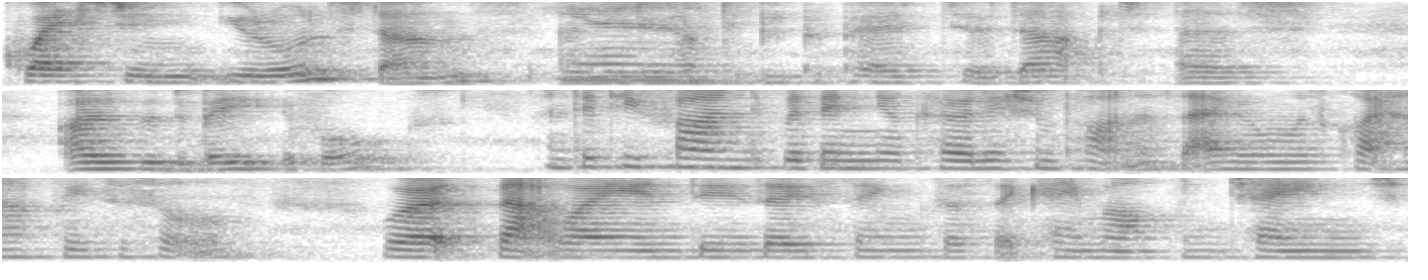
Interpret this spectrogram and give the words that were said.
question your own stance and you do have to be prepared to adapt as as the debate evolves. And did you find within your coalition partners that everyone was quite happy to sort of work that way and do those things as they came up and change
